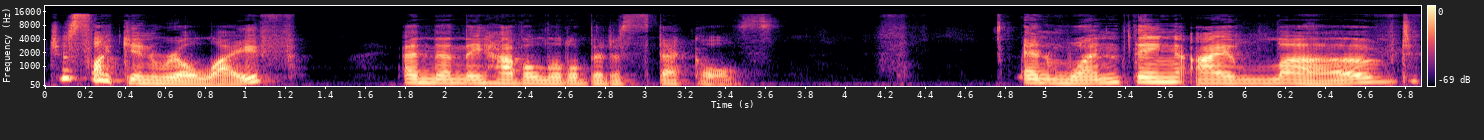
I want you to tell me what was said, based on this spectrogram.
just like in real life. And then they have a little bit of speckles. And one thing I loved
